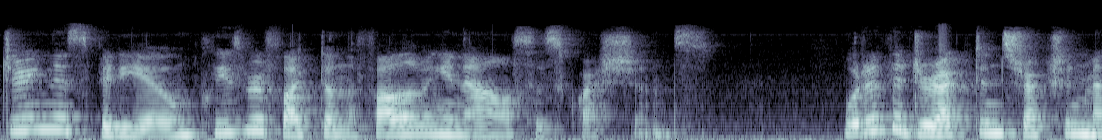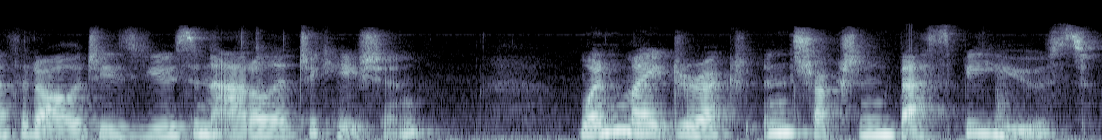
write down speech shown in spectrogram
During this video, please reflect on the following analysis questions. What are the direct instruction methodologies used in adult education? When might direct instruction best be used?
